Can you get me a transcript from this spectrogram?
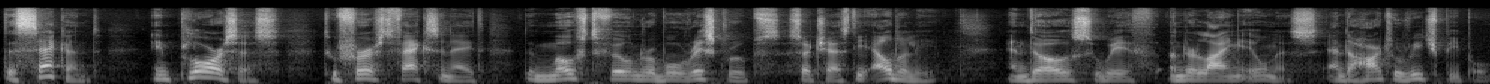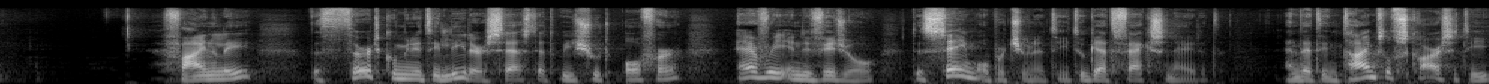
The second implores us to first vaccinate the most vulnerable risk groups, such as the elderly and those with underlying illness and the hard-to-reach people. Finally, the third community leader says that we should offer every individual the same opportunity to get vaccinated and that in times of scarcity,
